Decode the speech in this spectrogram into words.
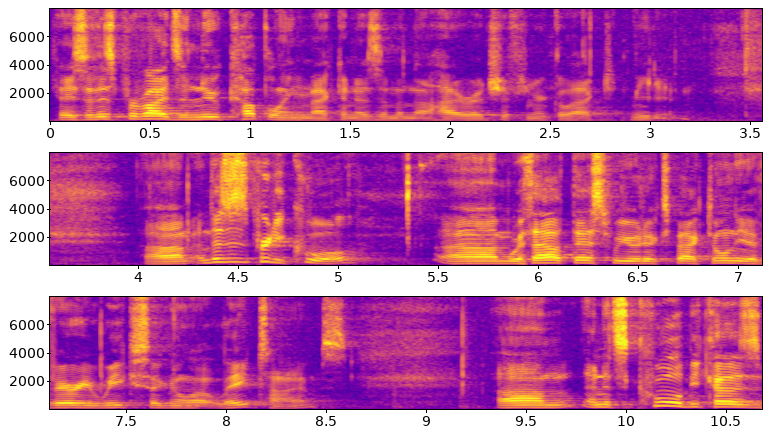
Okay, so this provides a new coupling mechanism in the high redshift intergalactic medium. Um, and this is pretty cool. Um, without this, we would expect only a very weak signal at late times. Um, and it's cool because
